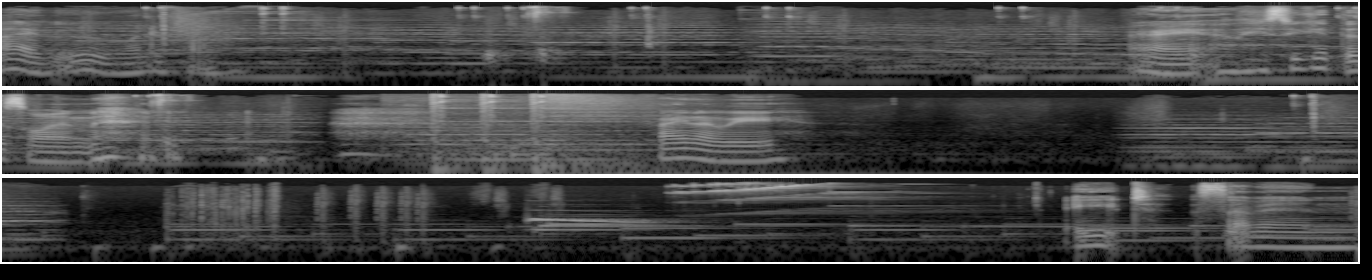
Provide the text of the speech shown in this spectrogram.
Five. Ooh, wonderful. Alright, at least we get this one. Finally. Eight, seven,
